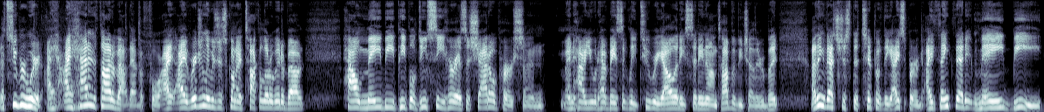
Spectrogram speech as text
That's super weird. I, I hadn't thought about that before. I, I originally was just going to talk a little bit about how maybe people do see her as a shadow person and how you would have basically two realities sitting on top of each other. But I think that's just the tip of the iceberg. I think that it may be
